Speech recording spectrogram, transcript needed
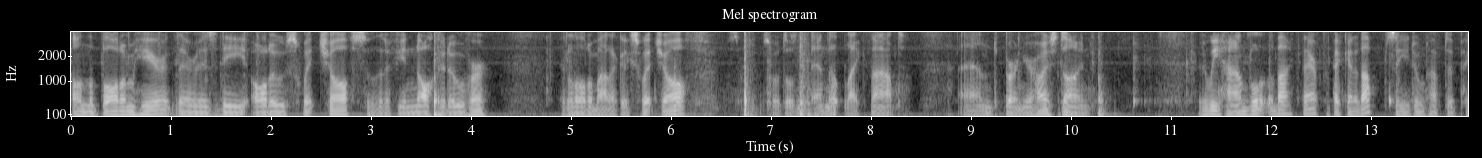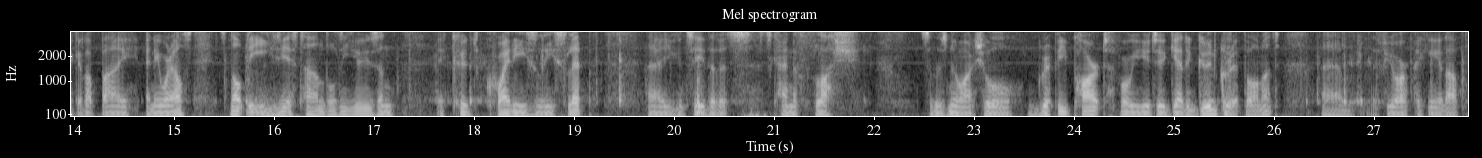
On the bottom here there is the auto switch off so that if you knock it over it'll automatically switch off. So it doesn't end up like that and burn your house down there's a wee handle at the back there for picking it up, so you don't have to pick it up by anywhere else. It's not the easiest handle to use, and it could quite easily slip. Uh, you can see that it's it's kind of flush, so there's no actual grippy part for you to get a good grip on it. Um, if you are picking it up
